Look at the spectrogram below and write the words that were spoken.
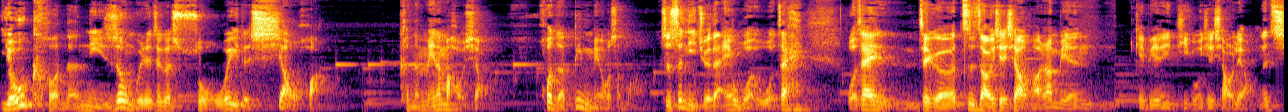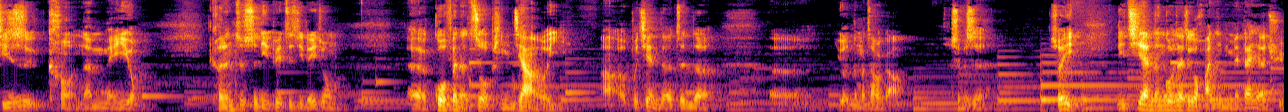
有可能你认为的这个所谓的笑话，可能没那么好笑，或者并没有什么，只是你觉得，哎，我我在我在这个制造一些笑话，让别人。给别人提供一些笑料，那其实可能没有，可能只是你对自己的一种，呃，过分的自我评价而已啊，而不见得真的，呃，有那么糟糕，是不是？所以你既然能够在这个环境里面待下去，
